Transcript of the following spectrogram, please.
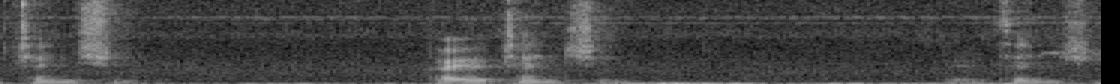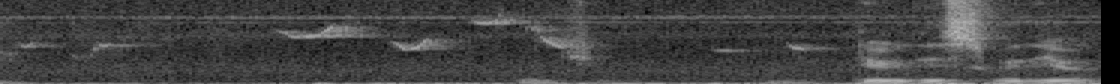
Attention. Pay attention. Pay attention. Attention. Do this with you.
